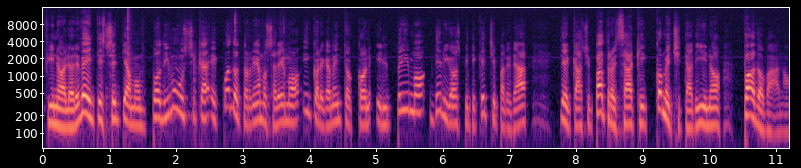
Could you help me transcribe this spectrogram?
fino alle ore 20. Sentiamo un po' di musica e quando torniamo saremo in collegamento con il primo degli ospiti che ci parlerà del caso Patro Isacchi come cittadino padovano.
